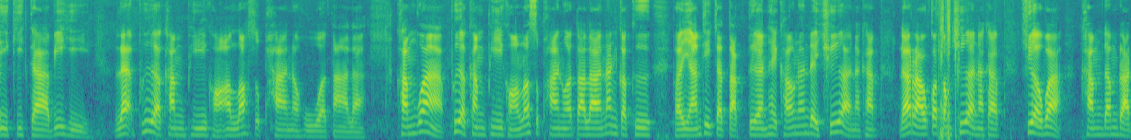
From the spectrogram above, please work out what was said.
ลีกิตาบิฮีและเพื่อคัมภีของอัลลอฮ์สุบฮานะฮูวตาลาคำว่าเพื่อคัมภีของอัลลอฮ์สุบฮานะฮูวตาลานั่นก็คือ พยายามที่จะตักเตือนให้เขานั้นได้เชื่อนะครับ แล้วเราก็ต้องเชื่อนะครับ เชื่อว่า คำดำรัส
